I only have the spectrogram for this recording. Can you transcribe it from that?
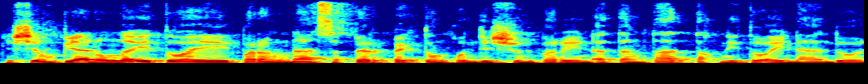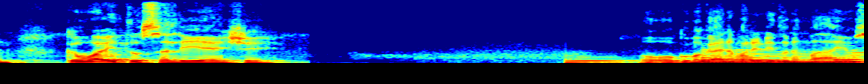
Yung pianong na ito ay parang nasa perpektong kondisyon pa rin at ang tatak nito ay nandun. Gawa ito sa Liege. Oo, gumagana pa rin ito ng maayos.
